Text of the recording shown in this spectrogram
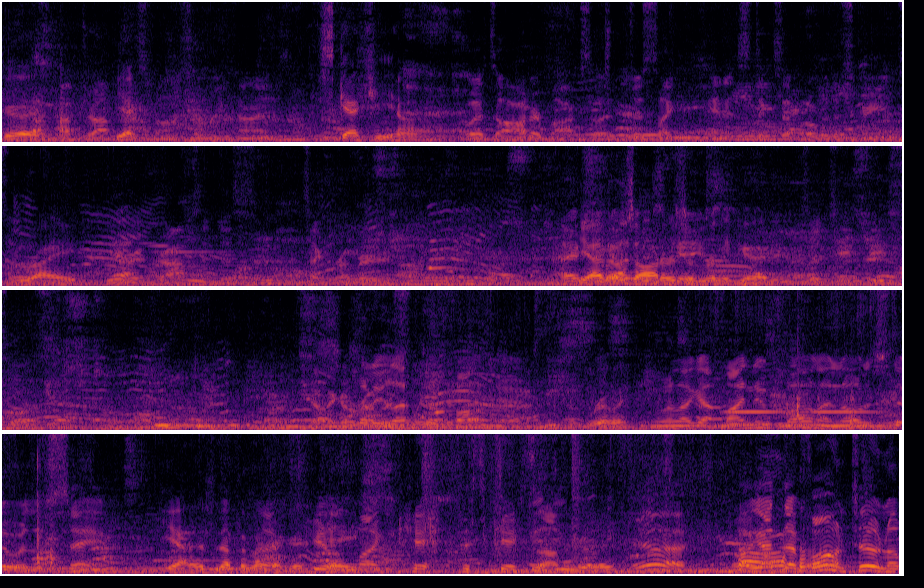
Good. I've dropped Yeah. this phone so many times. Sketchy, huh? Well, it's an OtterBox, so it just like, and it sticks up over the screen, so Right. whenever it drops, it just, it's like rubber. I Yeah, those otters are really good. It's a two-piece, so it's, it's got like a Somebody rubber left their phone here. Really? When I got my new phone, I noticed they were the same. Yeah, there's nothing like a I good peeled case. my case, this case Did off. you really? Yeah. Well, I got their phone too. No,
